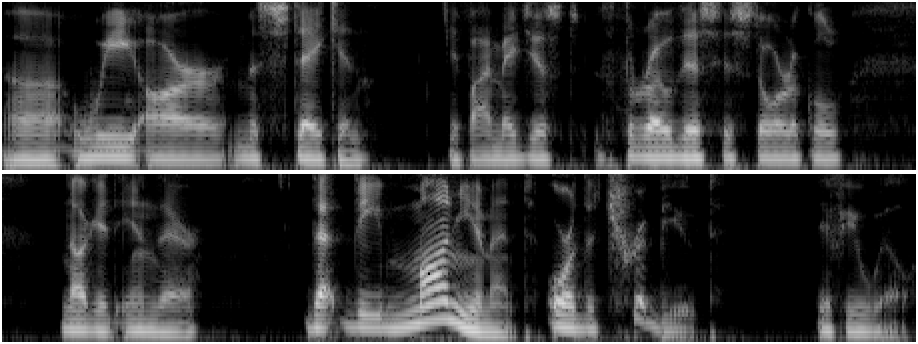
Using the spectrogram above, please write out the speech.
uh, we are mistaken, if I may just throw this historical nugget in there, that the monument or the tribute, if you will,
